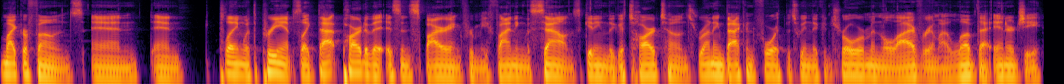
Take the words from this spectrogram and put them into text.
microphones and and playing with preamps like that part of it is inspiring for me finding the sounds getting the guitar tones running back and forth between the control room and the live room. I love that energy.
